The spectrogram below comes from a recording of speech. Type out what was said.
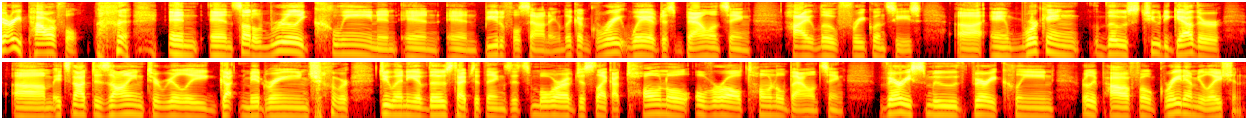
Very powerful and and subtle, really clean and and and beautiful sounding. Like a great way of just balancing high low frequencies uh, and working those two together. Um, it's not designed to really gut mid range or do any of those types of things. It's more of just like a tonal, overall tonal balancing. Very smooth, very clean, really powerful, great emulation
